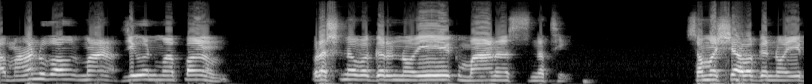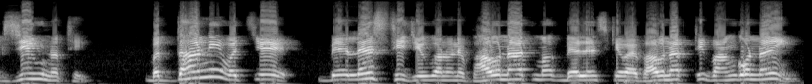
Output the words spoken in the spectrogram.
આ મહાનુભાવ જીવનમાં પણ પ્રશ્ન વગરનો એક માણસ નથી. સમસ્યા વગરનો એક જીવ નથી. બધાની વચ્ચે બેલેન્સથી જીવવાનું અને ભાવનાત્મક બેલેન્સ કહેવાય. ભાવનાથી ભાંગો નહીં.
